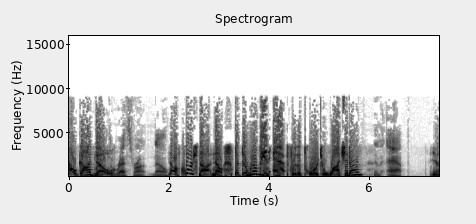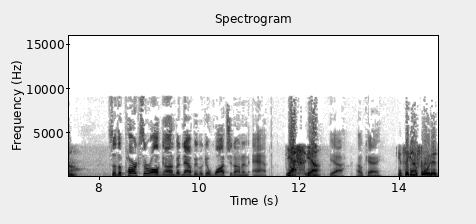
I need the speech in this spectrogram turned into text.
Oh God, no. The restaurant? No. No, of course not. No, but there will be an app for the poor to watch it on. An app. Yeah. So the parks are all gone, but now people can watch it on an app. Yes. Yeah. Yeah. Okay. If they can afford it.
